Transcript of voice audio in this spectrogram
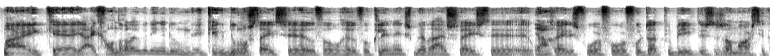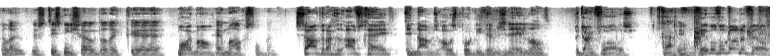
Maar ik, eh, ja, ik ga andere leuke dingen doen. Ik, ik doe nog steeds eh, heel, veel, heel veel clinics, bedrijfsfeesten, eh, Ja. optredens voor, voor, voor dat publiek. Dus dat is allemaal hartstikke leuk. Dus het is niet zo dat ik eh, Mooi man. helemaal gestopt ben. Zaterdag het afscheid. En namens alle sportliefhebbers in Nederland, bedankt voor alles. Raymond van Banneveld.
